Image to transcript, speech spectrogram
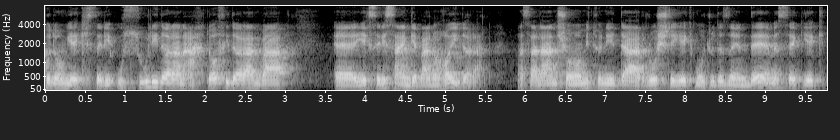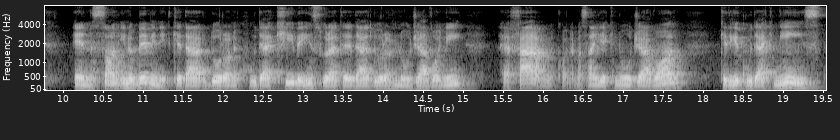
کدوم یک سری اصولی دارن اهدافی دارن و یک سری سنگ بناهایی دارن. مثلا شما می‌تونید در رشد یک موجود زنده مثل یک انسان اینو ببینید که در دوران کودکی به این صورت در دوران نوجوانی فرق می‌کنه. مثلا یک نوجوان که دیگه کودک نیست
